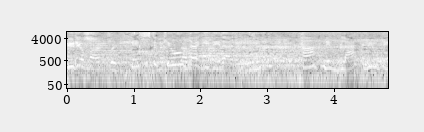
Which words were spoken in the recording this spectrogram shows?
ವಿಡಿಯೋ ಮಾಡ್ಬಿಡಿ ಎಷ್ಟು ಕ್ಯೂಟ್ ಆಗಿದ್ದೀರಾ ಹಾ ನೀವು ಬ್ಲ್ಯಾಕ್ ಬ್ಯೂಟಿ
